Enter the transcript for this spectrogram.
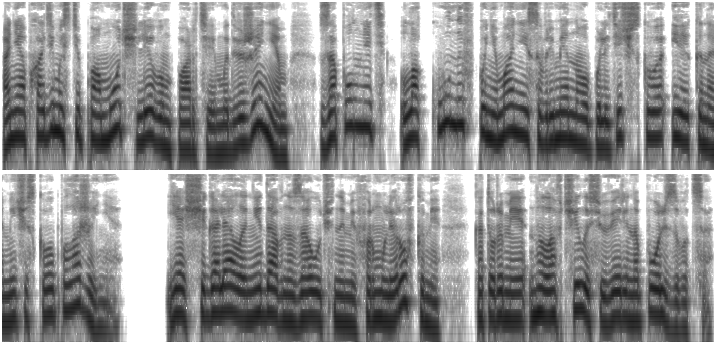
о необходимости помочь левым партиям и движениям заполнить лакуны в понимании современного политического и экономического положения. Я щеголяла недавно заученными формулировками, которыми наловчилась уверенно пользоваться,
